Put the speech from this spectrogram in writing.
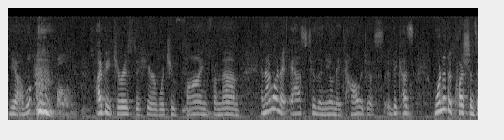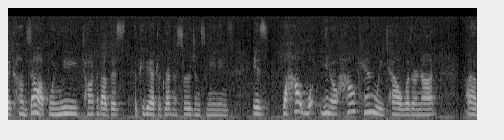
Yeah, well, Following the kids. I'd be curious to hear what you find from them. And I want to ask to the neonatologists, because one of the questions that comes up when we talk about this, the pediatric retina surgeons meetings, is, well, how, wha- you know, how can we tell whether or not a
